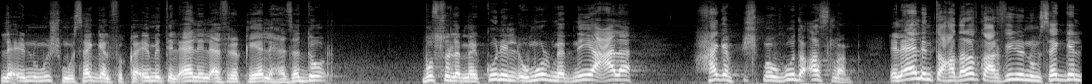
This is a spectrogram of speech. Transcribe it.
لأنه مش مسجل في قائمة الأهلي الأفريقية لهذا الدور. بصوا لما يكون الأمور مبنية على حاجة مش موجودة أصلا. الاهلي أنتوا حضراتكم عارفين إنه مسجل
